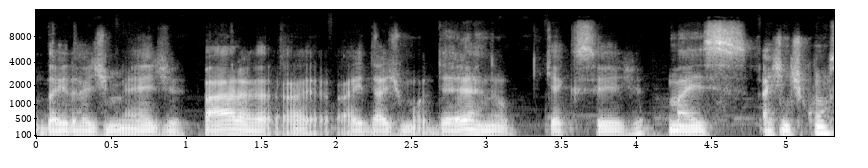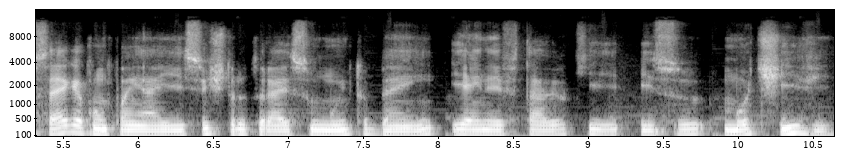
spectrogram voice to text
da Idade Média para a, a Idade Moderna, o que quer que seja, mas a gente consegue acompanhar isso estruturar isso muito bem, e é inevitável que isso motive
